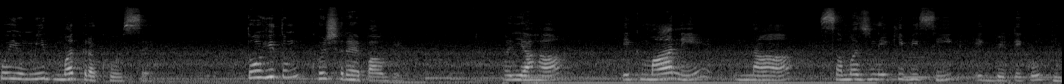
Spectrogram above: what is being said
कोई उम्मीद मत रखो उससे। तो ही तुम खुश रह पाओगे। और यहाँ एक माँ ने ना समझने की भी सीख एक बेटे को दी।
